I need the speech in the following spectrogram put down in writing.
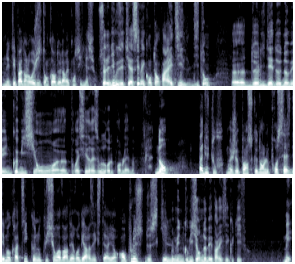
on n'était pas dans le registre encore de la réconciliation. Cela dit, vous étiez assez mécontent, paraît-il, dit-on, euh, de l'idée de nommer une commission pour essayer de résoudre le problème. Non, pas du tout. Moi, je pense que dans le process démocratique, que nous puissions avoir des regards extérieurs, en plus de ce qui est... Oui, mais une commission nommée par l'exécutif. Mais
